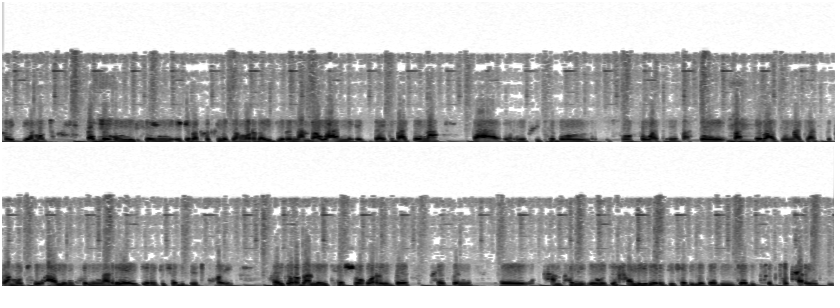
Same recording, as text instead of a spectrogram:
choice ya motho. But the mm. only thing e ke ba tlhotlheletsang gore ba e dire number one is that ba tsena ka a reputable source or whatever. So ba mm-hmm. se ba tsena just ka motho a leng kgoneng a re ke rekisa di-bitcoin. Tshwanetse gore ba make sure gore this person or company eo ke gale e berekisa dilo tsa di-cryptocurrency.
